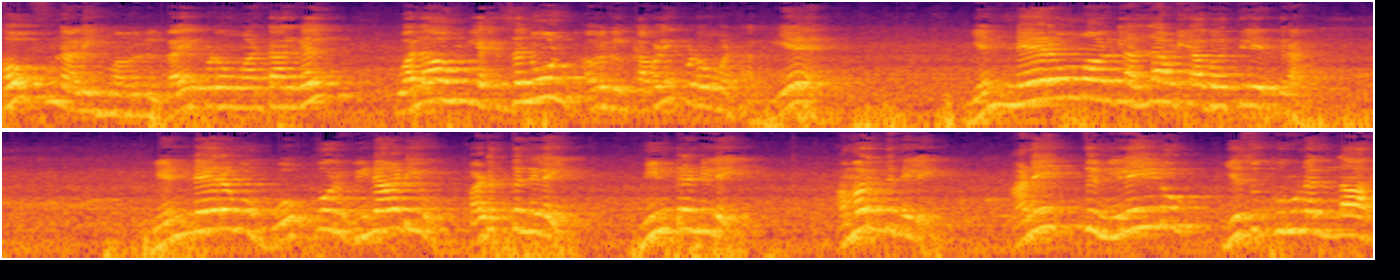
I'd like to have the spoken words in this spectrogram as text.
ஹவுஃபுன் அலைஹிம் அவர்கள் பயப்படவும் மாட்டார்கள். வலாஹும் யஹ்சனூன் அவர்கள் கவலைப்படவும் மாட்டார்கள். ஏன்? என் நேரமும் அவர்கள் அல்லாஹ்வுடைய ஞாபகத்திலே இருக்கிறாங்க. எந்நேரமும் ஒவ்வொரு வினாடியும் படுத்த நிலை நின்ற நிலை அமர்ந்த நிலை அனைத்து நிலையிலும் எது குருணல்லாக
